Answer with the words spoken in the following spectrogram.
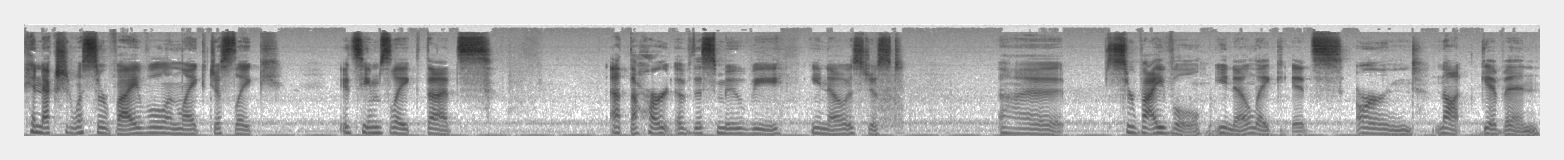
connection with survival and like just like it seems like that's at the heart of this movie, you know, is just uh survival, you know, like it's earned, not given.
